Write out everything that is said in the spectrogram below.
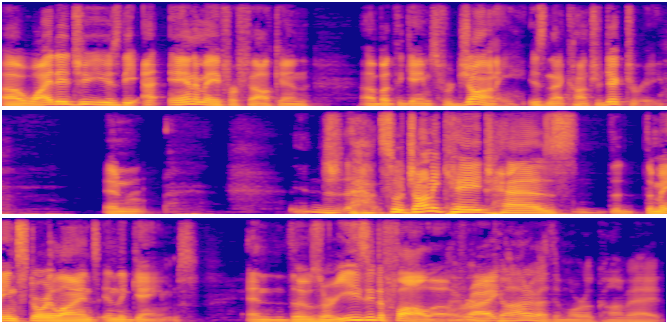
uh, Why did you use the a- anime for Falcon, uh, but the games for Johnny? Isn't that contradictory? And so, Johnny Cage has the, the main storylines in the games, and those are easy to follow, I right? forgot about the Mortal Kombat like,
